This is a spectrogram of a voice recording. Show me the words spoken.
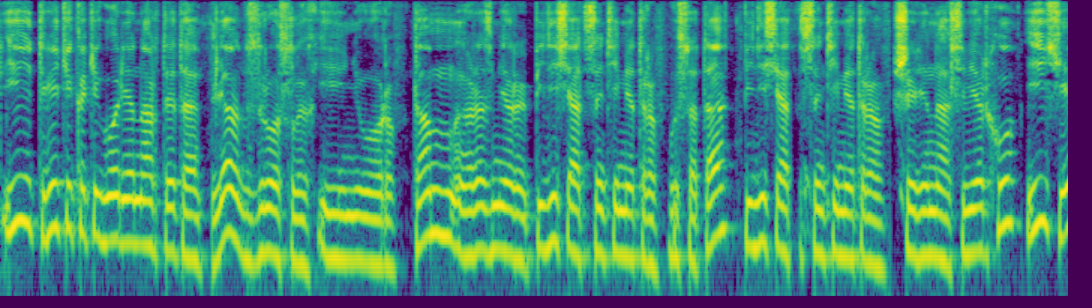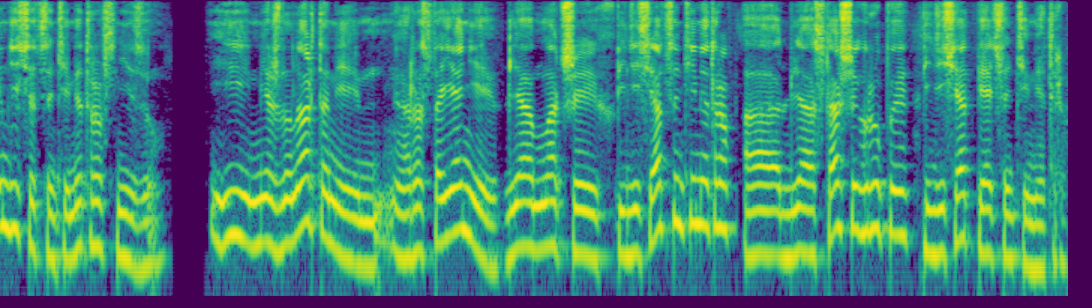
И третья категория нарт – это для взрослых и юниоров. Там размеры 50 сантиметров высота, 50 сантиметров ширина сверху и 70 сантиметров снизу. И между нартами расстояние для младших 50 сантиметров, а для старшей группы 55 сантиметров.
